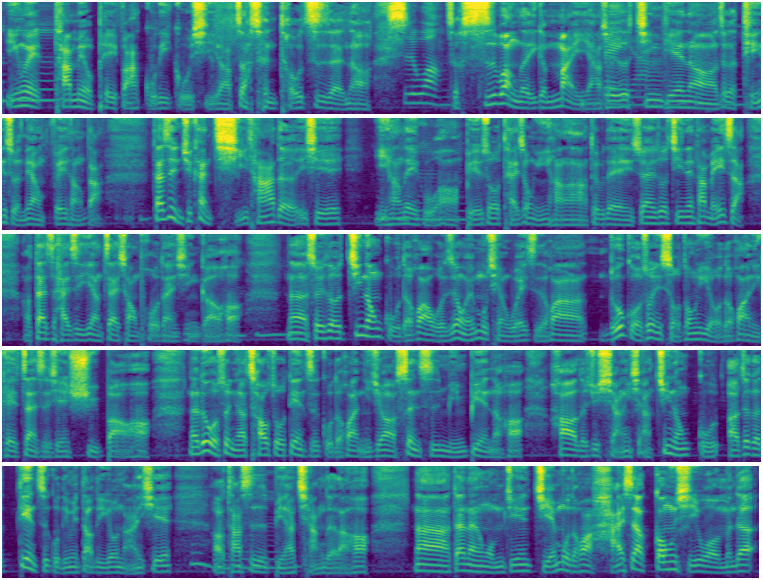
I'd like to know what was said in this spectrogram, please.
因为它没有配发股利股息啊，造成投资人啊失望，这失望的一个卖压，所以说今天啊这个停损量非常大。但是你去看其他的一些。银行类股啊，比如说台中银行啊，对不对？虽然说今天它没涨，啊，但是还是一样再创破断新高哈。那所以说金融股的话，我认为目前为止的话，如果说你手中有的话，你可以暂时先续报哈。那如果说你要操作电子股的话，你就要慎思明辨了哈，好好的去想一想金融股啊，这个电子股里面到底有哪一些啊，它是比较强的了哈。那当然，我们今天节目的话，还是要恭喜我们的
